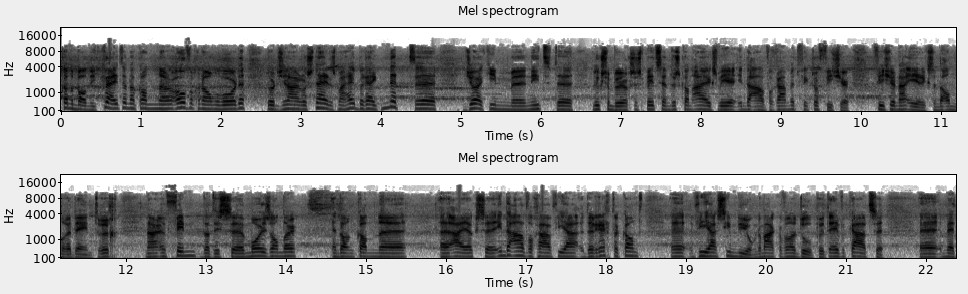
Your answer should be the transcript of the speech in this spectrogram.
Kan de bal niet kwijt. En dan kan er overgenomen worden door Gennaro Snijders. Maar hij bereikt net Joachim niet. De Luxemburgse spits. En dus kan Ajax weer in de aanval gaan met Victor Fischer. Fischer naar Eriksen. Andere Deen terug naar een Fin. Dat is uh, Moisander. En dan kan... Uh, Ajax in de aanval gaan via de rechterkant. via Siem de Jong, de maker van het doelpunt. Even kaatsen. Uh, met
